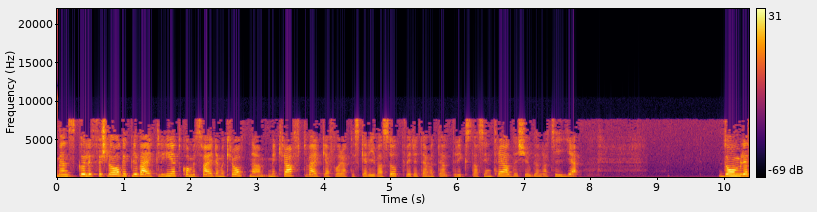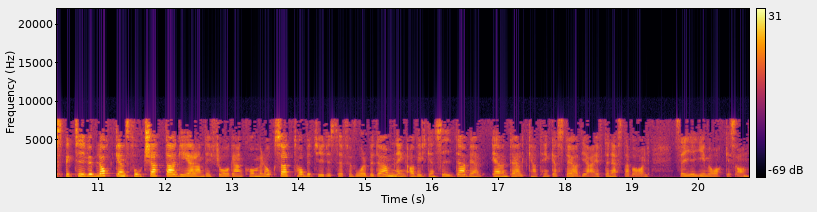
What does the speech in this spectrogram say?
Men skulle förslaget bli verklighet kommer Sverigedemokraterna med kraft verka för att det ska rivas upp vid ett eventuellt riksdagsinträde 2010. De respektive blockens fortsatta agerande i frågan kommer också att ha betydelse för vår bedömning av vilken sida vi eventuellt kan tänka stödja efter nästa val, säger Jimmy Åkesson.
